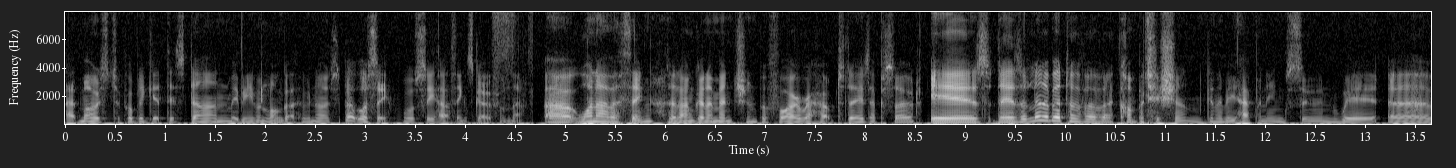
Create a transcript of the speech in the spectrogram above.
at most to probably get this done, maybe even longer, who knows. But we'll see. We'll see how things go from there. Uh, one other thing that I'm going to mention before I wrap up today's episode is there's a little bit of a competition going to be happening soon with uh,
